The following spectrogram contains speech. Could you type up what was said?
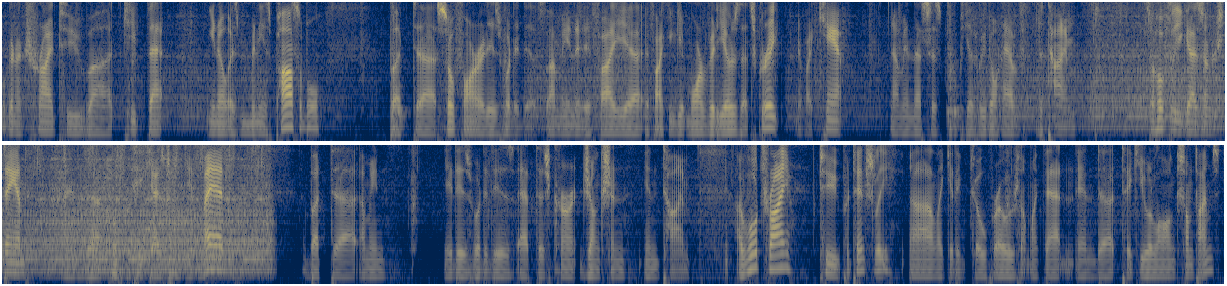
we're going to try to uh, keep that, you know, as many as possible. But uh, so far, it is what it is. I mean, if I uh, if I can get more videos, that's great. If I can't, I mean, that's just because we don't have the time. So hopefully you guys understand, and uh, hopefully you guys don't get mad. But, uh, I mean, it is what it is at this current junction in time. I will try to potentially, uh, like, get a GoPro or something like that and, and uh, take you along sometimes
